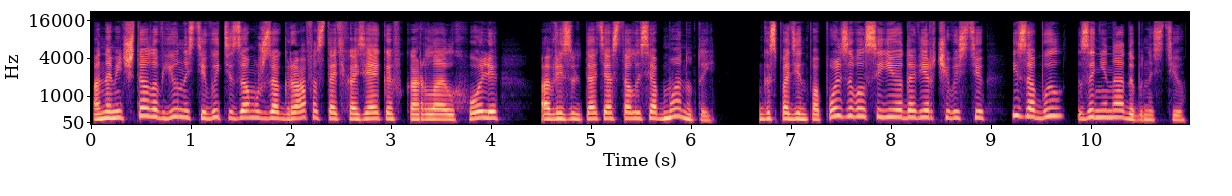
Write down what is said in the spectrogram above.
Она мечтала в юности выйти замуж за графа, стать хозяйкой в Карлайл-холле, а в результате осталась обманутой. Господин попользовался ее доверчивостью и забыл за ненадобностью.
